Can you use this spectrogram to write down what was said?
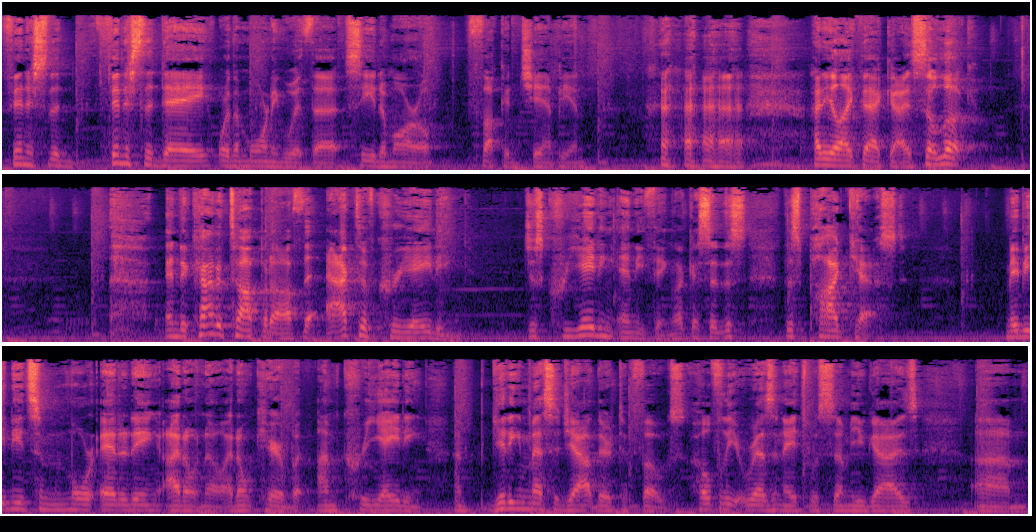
Finish the finish the day or the morning with a "See you tomorrow, fucking champion." How do you like that, guys? So look, and to kind of top it off, the act of creating, just creating anything. Like I said, this this podcast Maybe it needs some more editing. I don't know. I don't care, but I'm creating. I'm getting a message out there to folks. Hopefully, it resonates with some of you guys. Um,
